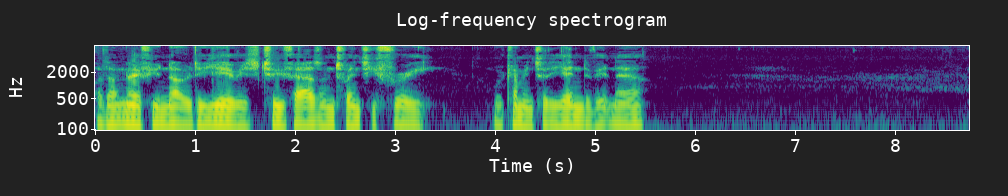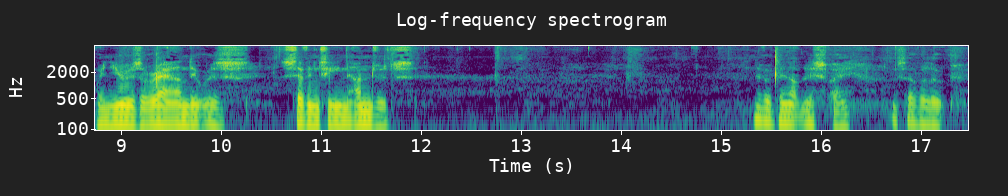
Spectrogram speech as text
I don't know if you know, the year is 2023. We're coming to the end of it now. When you was around, it was 1700s. Never been up this way. Let's have a look.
